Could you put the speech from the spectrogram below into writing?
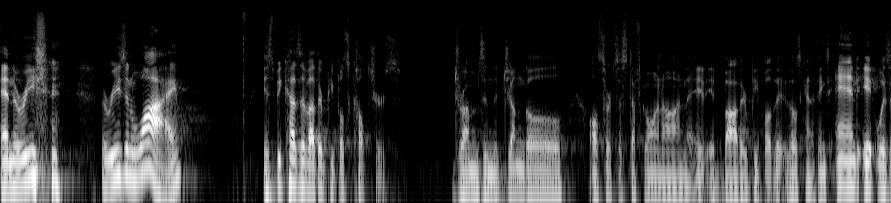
And the reason, the reason why is because of other people's cultures. Drums in the jungle, all sorts of stuff going on. It, it bothered people, those kind of things. And it was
